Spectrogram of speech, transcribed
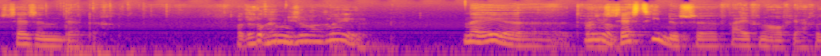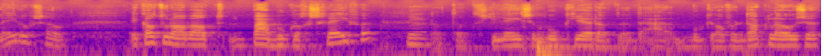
36. Maar dat is toch helemaal niet zo lang geleden? Nee, eh 2016, dus eh, vijf en een half jaar geleden of zo. Ik had toen al wel een paar boeken geschreven. Ja. Dat, dat Chileense boekje, dat, dat ah, boekje over daklozen.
